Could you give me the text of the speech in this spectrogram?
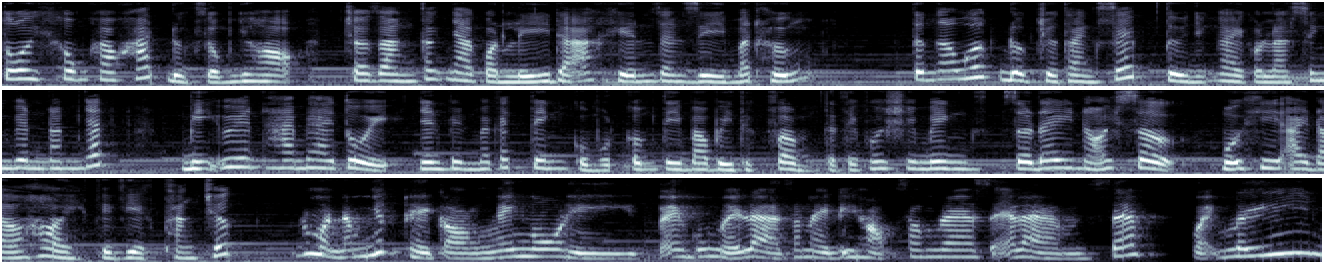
tôi không khao khát được giống như họ, cho rằng các nhà quản lý đã khiến Gen Z mất hứng. Từng ao ước được trở thành sếp từ những ngày còn là sinh viên năm nhất, Mỹ Uyên 22 tuổi, nhân viên marketing của một công ty bao bì thực phẩm tại thành phố Hồ Chí Minh, giờ đây nói sợ mỗi khi ai đó hỏi về việc thăng chức lúc mà năm nhất thì còn ngây ngô thì em cũng nghĩ là sau này đi học xong ra sẽ làm sếp quản lý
